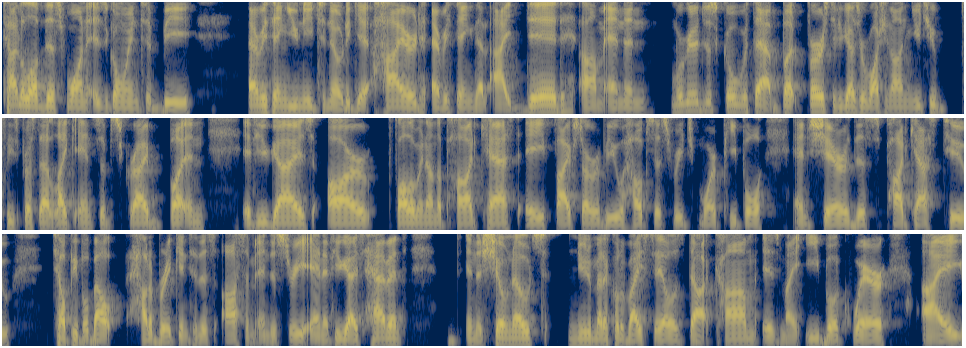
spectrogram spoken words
title of this one is going to be everything you need to know to get hired, everything that I did. Um, and then we're going to just go with that. But first, if you guys are watching on YouTube, please press that like and subscribe button. If you guys are following on the podcast, a five star review helps us reach more people and share this podcast to tell people about how to break into this awesome industry. And if you guys haven't, in the show notes, new to medical device sales.com is my ebook where I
